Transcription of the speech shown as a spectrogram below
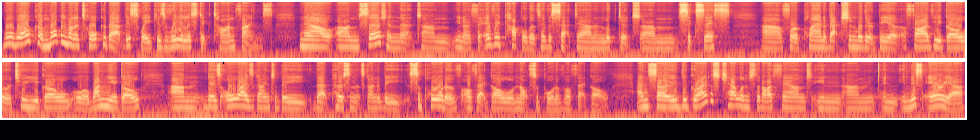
Well, welcome. What we want to talk about this week is realistic timeframes. Now, I'm certain that, um, you know, for every couple that's ever sat down and looked at um, success uh, for a plan of action, whether it be a, a five-year goal or a two-year goal or a one-year goal, um, there's always going to be that person that's going to be supportive of that goal or not supportive of that goal. And so the greatest challenge that I've found in, um, in, in this area,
